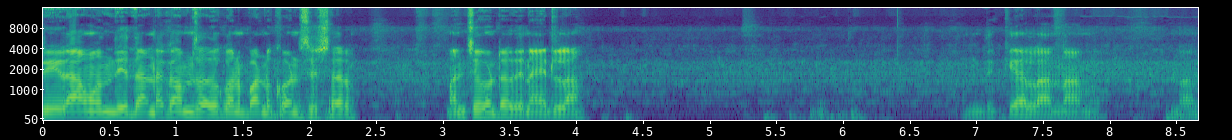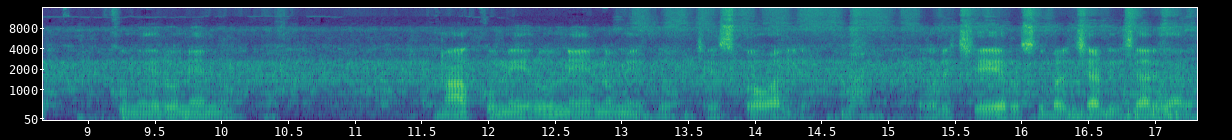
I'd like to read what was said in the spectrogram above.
శ్రీరాముంది శ్రీరామ్ ఉంది దండకం చదువుకొని పండుకోండి సిస్టర్. మంచిగా ఉంటుంది నైట్లో అందుకే అలా అన్నాను. నాకు మీరు నేను నాకు మీరు నేను మీకు చేసుకోవాలి. ఎవరు చేయరు సూపర్ చాట్ సార్ గారు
